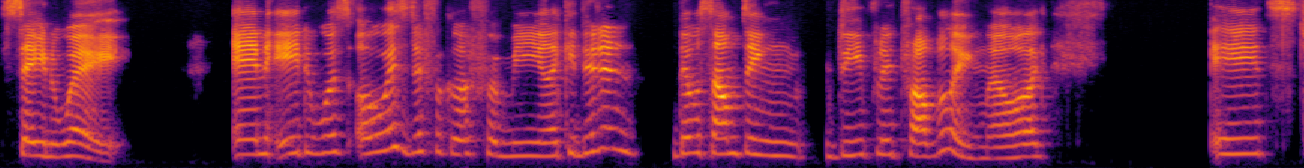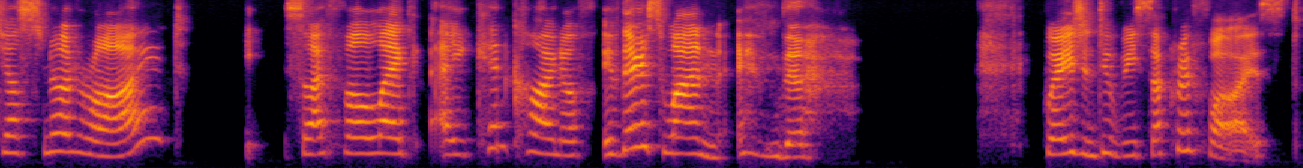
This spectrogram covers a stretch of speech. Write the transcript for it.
stay in a way. And it was always difficult for me. Like it didn't there was something deeply troubling. Now like it's just not right. So I felt like I can kind of if there's one in the equation to be sacrificed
